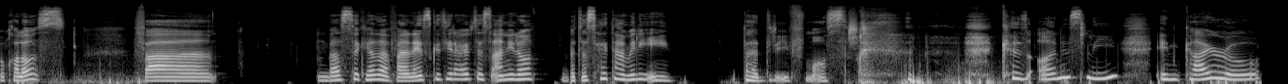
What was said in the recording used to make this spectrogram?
وخلاص ف بس كده فناس كتير قوي بتسألني لو بتصحي تعملي ايه بدري في مصر Cause honestly, in Cairo,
